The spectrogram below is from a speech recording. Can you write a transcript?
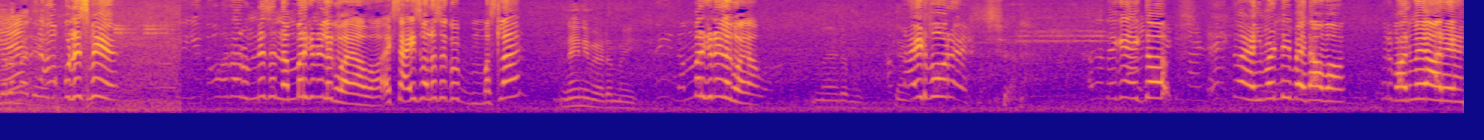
हैं। आप पुलिस में हैं? तो ये 2019 से नंबर क्यों नहीं लगवाया हुआ? एक्साइज वालों से कोई मसला है? नहीं नहीं मैडम नहीं। नंबर क्यों नहीं लगवाया हुआ? मैडम नाइट फोर है। अच्छा। देखिए एक तो एक तो हेलमेट नहीं पहना हुआ। फिर वन में आ रहे हैं।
